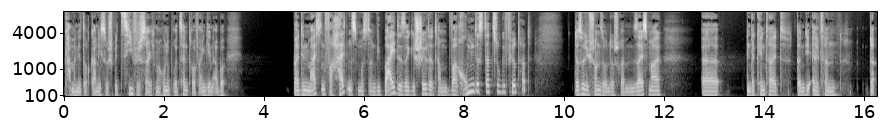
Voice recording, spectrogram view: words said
kann man jetzt auch gar nicht so spezifisch, sage ich mal, 100% drauf eingehen, aber bei den meisten Verhaltensmustern, wie beide sie geschildert haben, warum das dazu geführt hat, das würde ich schon so unterschreiben. Sei es mal äh, in der Kindheit, dann die Eltern, der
